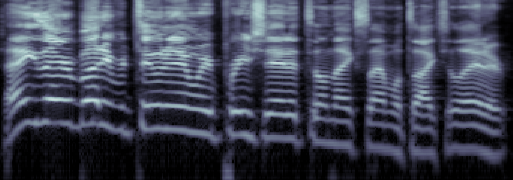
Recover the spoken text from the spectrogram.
Thanks everybody for tuning in. We appreciate it. Till next time, we'll talk to you later.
